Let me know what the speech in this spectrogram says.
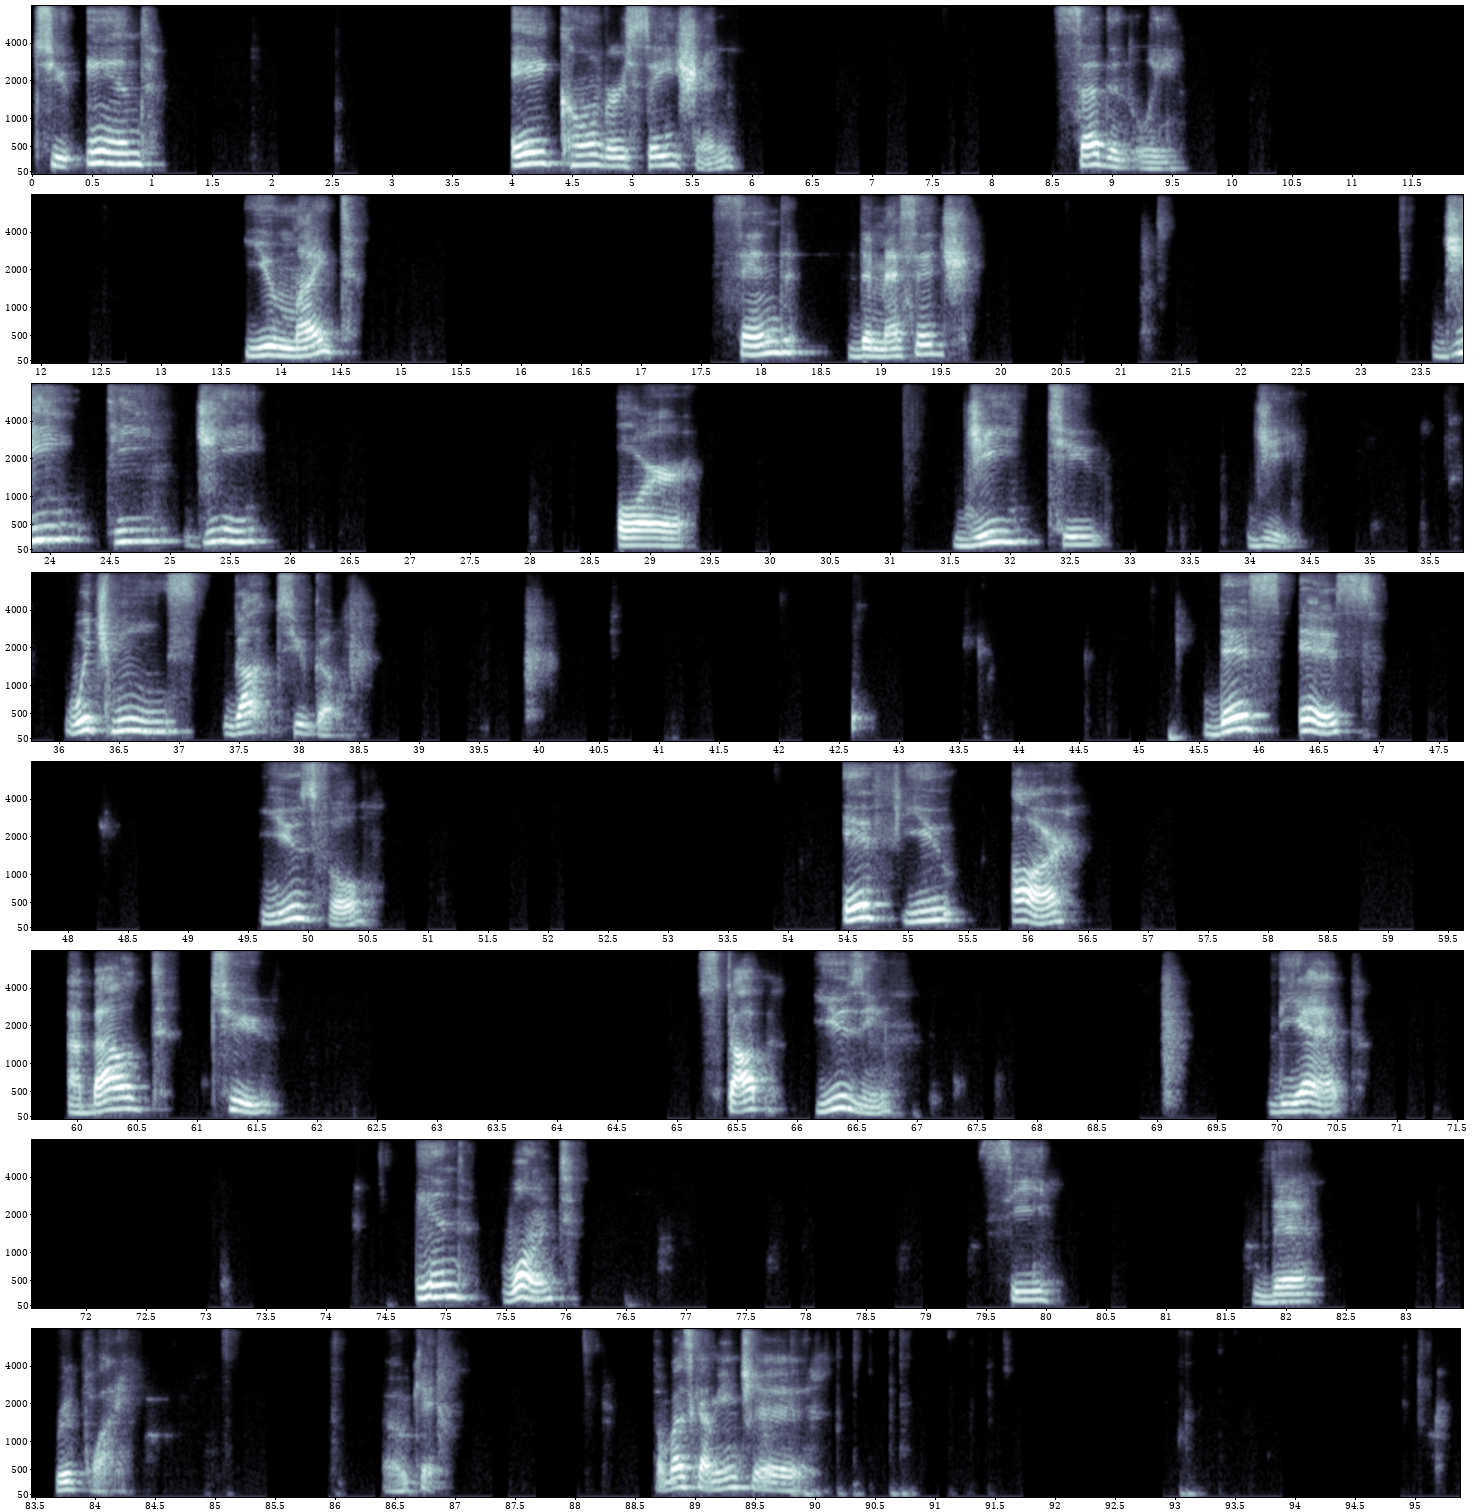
to end a conversation suddenly. You might send the message GTG or G2G, which means got to go. This is useful if you are about to stop using the app and want see the reply. Ok. Então, basicamente, é...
